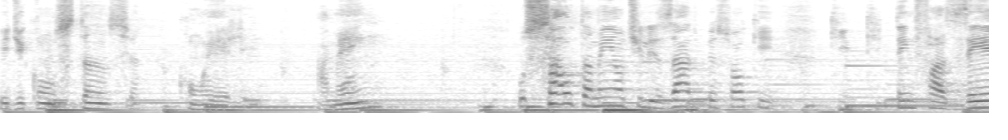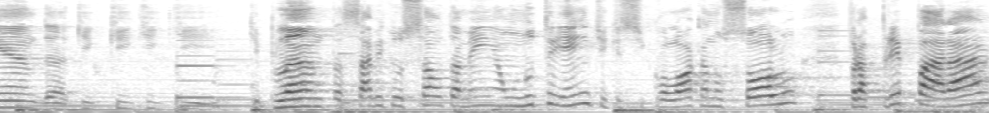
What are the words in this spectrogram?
e de constância com Ele. Amém? O sal também é utilizado, pessoal que, que, que tem fazenda, que, que, que, que, que planta, sabe que o sal também é um nutriente que se coloca no solo para preparar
